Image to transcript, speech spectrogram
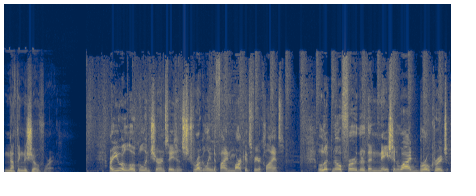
Nothing to show for it. Are you a local insurance agent struggling to find markets for your clients? Look no further than Nationwide Brokerage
